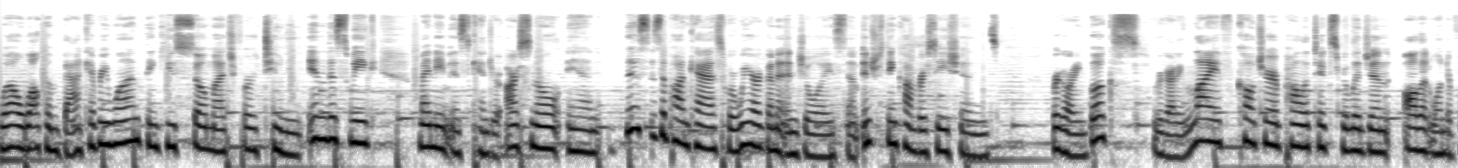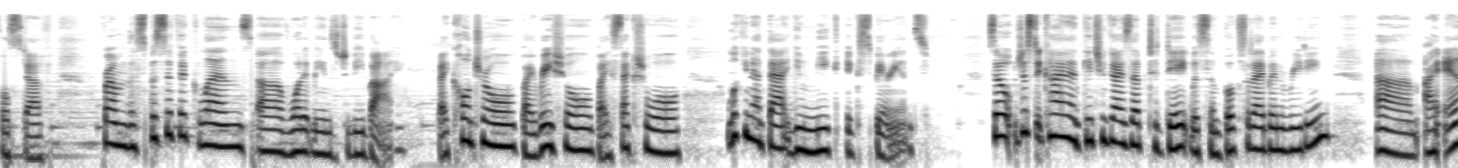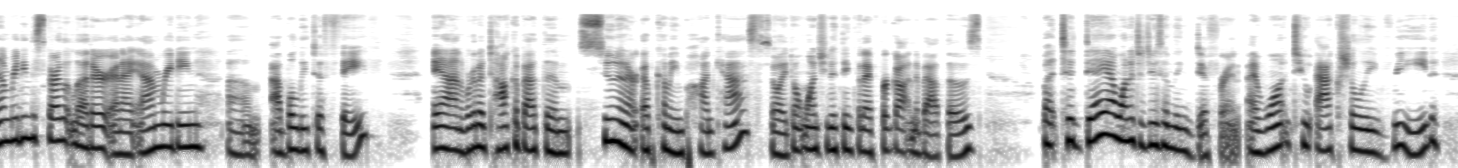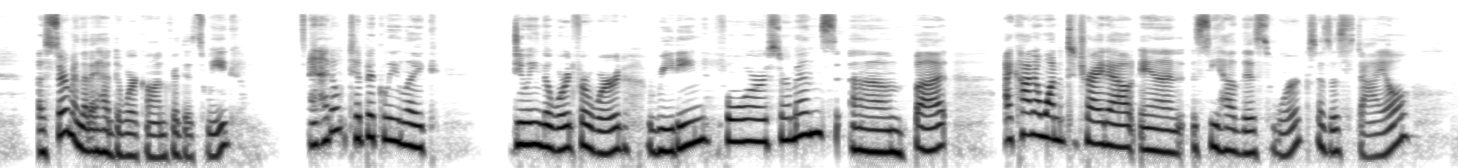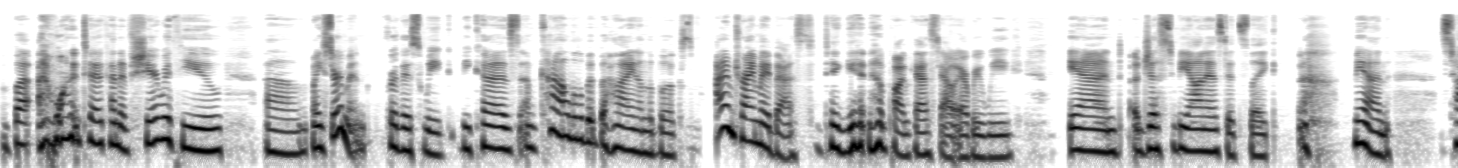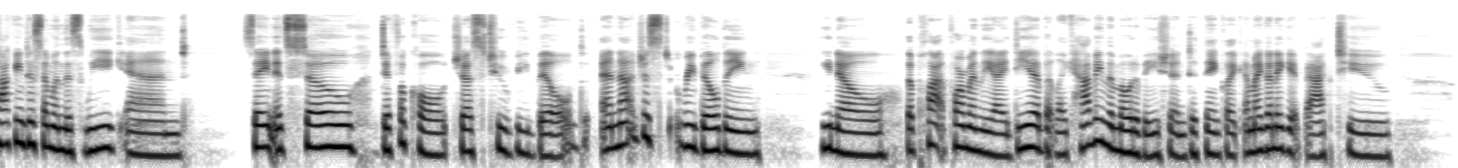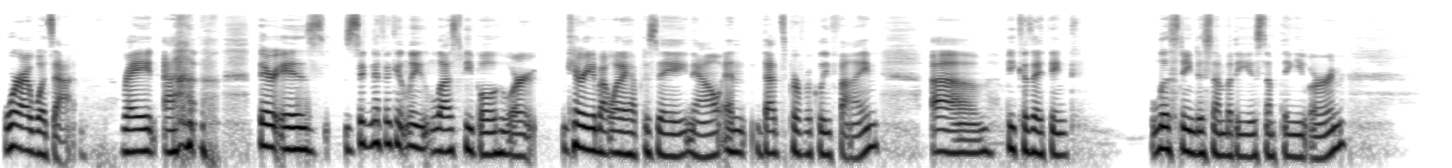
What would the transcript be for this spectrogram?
Well, welcome back, everyone. Thank you so much for tuning in this week. My name is Kendra Arsenal, and this is a podcast where we are going to enjoy some interesting conversations regarding books, regarding life, culture, politics, religion, all that wonderful stuff from the specific lens of what it means to be bi, bicultural, biracial, bisexual, looking at that unique experience. So, just to kind of get you guys up to date with some books that I've been reading, um, I am reading The Scarlet Letter and I am reading um, Faith. And we're going to talk about them soon in our upcoming podcast. So I don't want you to think that I've forgotten about those. But today I wanted to do something different. I want to actually read a sermon that I had to work on for this week. And I don't typically like doing the word for word reading for sermons, um, but I kind of wanted to try it out and see how this works as a style but I wanted to kind of share with you um, my sermon for this week because I'm kind of a little bit behind on the books. I'm trying my best to get a podcast out every week. And just to be honest, it's like, man, I was talking to someone this week and saying it's so difficult just to rebuild and not just rebuilding you know the platform and the idea but like having the motivation to think like am i going to get back to where I was at, right? Uh, there is significantly less people who are caring about what I have to say now, and that's perfectly fine um, because I think listening to somebody is something you earn.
